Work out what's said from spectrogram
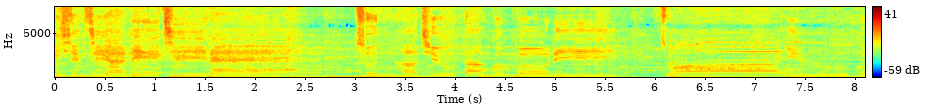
一生只爱你一个。春夏秋冬，阮无你怎样过？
